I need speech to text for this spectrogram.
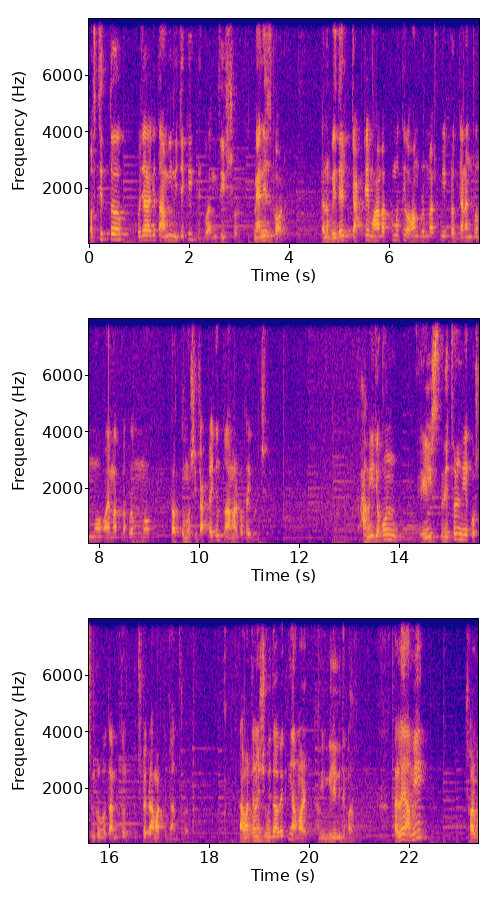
অস্তিত্ব খোঁজার আগে তো আমি নিজেকেই খুঁজবো, আমি তো ঈশ্বর। ম্যান ইজ গড কারণ বেদের চারটে মহাবাক্যের মধ্যে অহং ব্রহ্মাস্মি, প্রজ্ঞানাং ব্রহ্ম, অয়মাত্মা ব্রহ্ম, তত্ত্বমসি চারটাই কিন্তু আমার কথাই বলছে। আমি যখন এই স্পিরিচুয়াল নিয়ে কোশ্চেন করব, তো আমি তো কিছুটা গ্রামার তো জানতে হবে গ্রামার জানলে সুবিধা হবে কি? আমার, আমি মিলিয়ে নিতে পারব। তাহলে আমি সর্ব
